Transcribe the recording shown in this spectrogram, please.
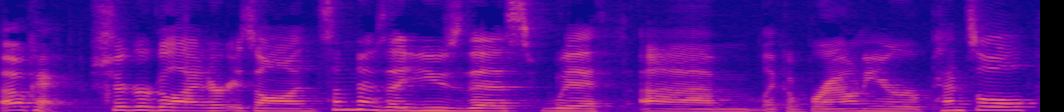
Okay, Sugar Glider is on. Sometimes I use this with um, like a brownier pencil.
